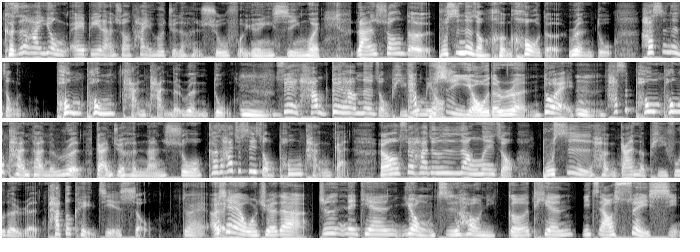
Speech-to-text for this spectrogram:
可是他用 AB 蓝霜，他也会觉得很舒服。原因是因为蓝霜的不是那种很厚的润度，它是那种。砰砰弹弹的润度，嗯，所以他们对他们那种皮肤没有，它不是油的润，对，嗯，它是砰砰弹弹的润，感觉很难说，可是它就是一种砰弹感，然后所以它就是让那种不是很干的皮肤的人，他都可以接受。对，而且我觉得，就是那天用之后，你隔天你只要睡醒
